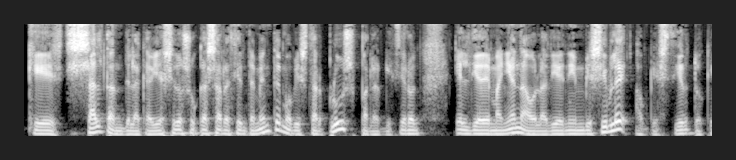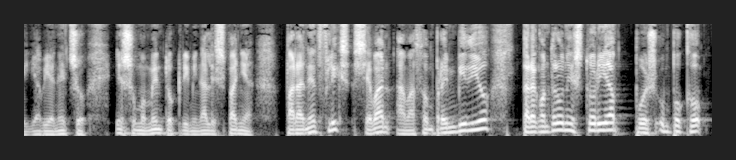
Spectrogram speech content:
que saltan de la que había sido su casa recientemente, Movistar Plus, para el que hicieron El Día de Mañana o La Día Invisible, aunque es cierto que ya habían hecho en su momento Criminal España para Netflix, se van a Amazon Prime Video. Para contar una historia, pues un poco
